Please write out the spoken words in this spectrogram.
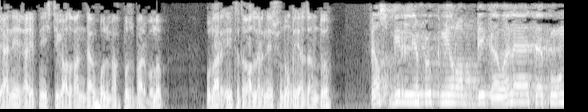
ya'ni g'ayibni ichiga olgan lavhul mahfuz bor bo'lib ular aytadiganlarini shuningga yozamdu فاصبر لحكم ربك ولا تكن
